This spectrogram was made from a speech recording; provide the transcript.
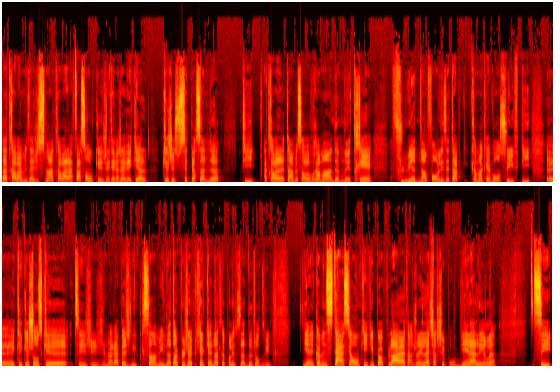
à travers mes agissements, à travers la façon que j'interagis avec elle, que je suis cette personne-là. Puis à travers le temps, ben, ça va vraiment devenir très fluide, dans le fond, les étapes, comment elles vont suivre. Puis euh, quelque chose que, tu sais, je, me rappelle, je l'ai pris dans mes notes un peu, j'avais pris quelques notes là, pour l'épisode d'aujourd'hui. Il y a comme une citation qui, est populaire. Attends, je vais aller la chercher pour bien la lire. Là c'est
